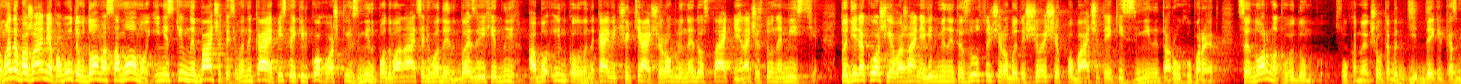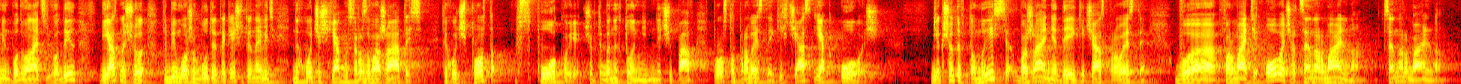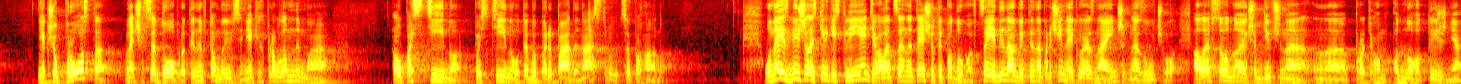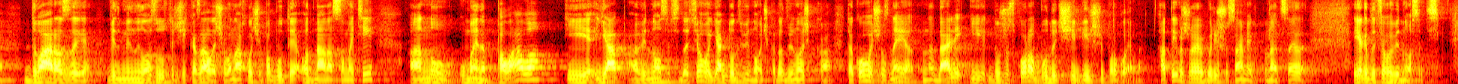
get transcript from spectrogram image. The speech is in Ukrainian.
У мене бажання побути вдома самому і ні з ким не бачитись виникає після кількох важких змін по 12 годин без вихідних, або інколи виникає відчуття, що роблю недостатньо, іначе стою на місці. Тоді також є бажання відмінити зустріч, робити щось, щоб побачити якісь зміни та рух уперед. Це норм, на твою думку? Слухай, ну якщо у тебе декілька змін по 12 годин, ясно, що тобі може бути таке, що ти навіть не хочеш якось розважатись. Ти хочеш просто в спокої, щоб тебе ніхто не чіпав, просто провести якийсь час як овощ. Якщо ти втомився, бажання деякий час провести в форматі овоча, це нормально. Це нормально. Якщо просто, значить все добре, ти не втомився, ніяких проблем нема. А постійно, постійно у тебе перепади настрою, це погано. У неї збільшилась кількість клієнтів, але це не те, що ти подумав. Це єдина об'єктивна причина, яку я знаю, інших не озвучувала. Але все одно, якщо б дівчина е, протягом одного тижня два рази відмінила зустріч і казала, що вона хоче побути одна на самоті, а ну у мене палало. І я відносився до цього як до дзвіночка, до дзвіночка такого, що з нею надалі і дуже скоро будуть ще більші проблеми. А ти вже вирішуй сам, як на це, як до цього відноситись.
